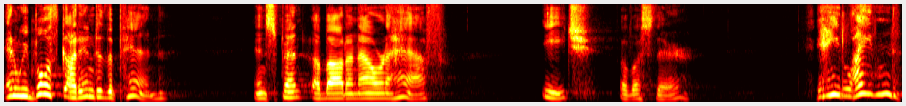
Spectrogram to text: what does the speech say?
And we both got into the pen and spent about an hour and a half, each of us there. And he lightened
